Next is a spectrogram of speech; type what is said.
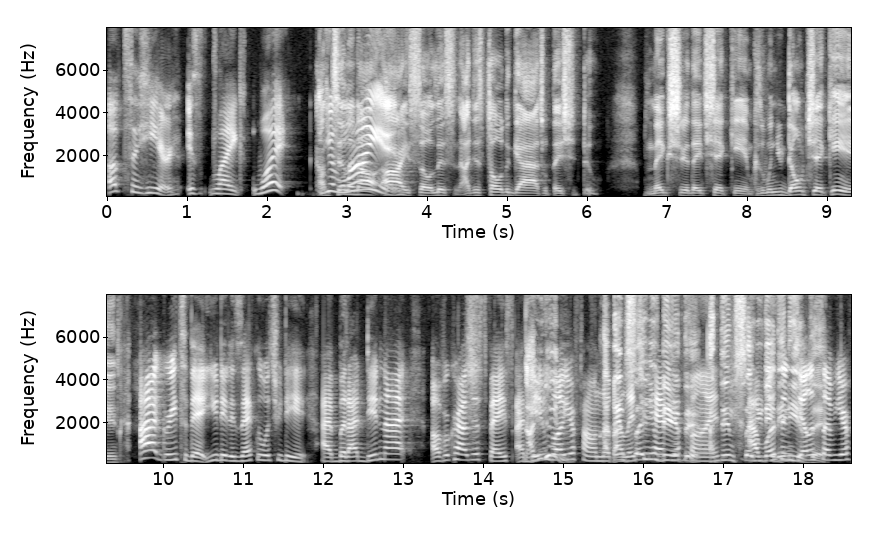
up to here is like what? I'm You're telling lying. y'all. All right, so listen. I just told the guys what they should do. Make sure they check in because when you don't check in, I agree to that. You did exactly what you did. I but I did not overcrowd your space. I you didn't blow didn't. your phone up. I, didn't let you, you have your that. fun. I didn't say I you did wasn't any of jealous of your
